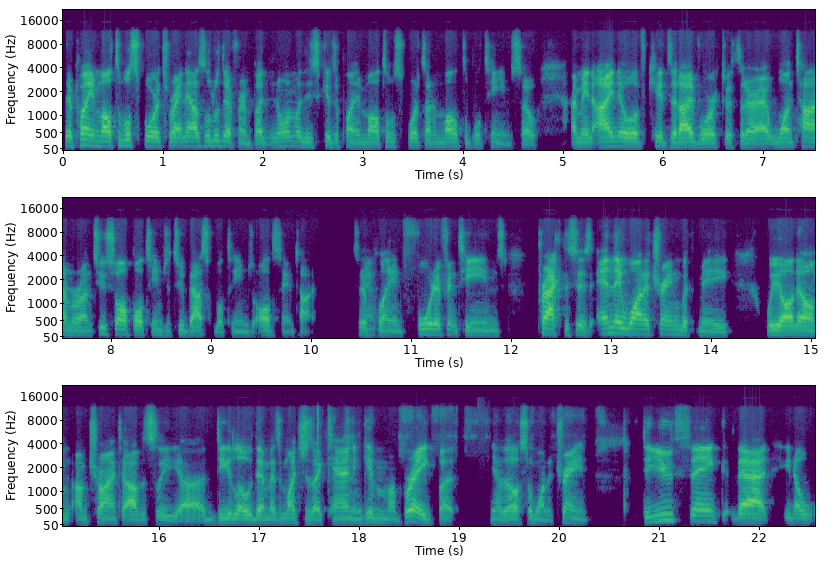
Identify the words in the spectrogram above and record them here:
they're playing multiple sports right now it's a little different but normally these kids are playing multiple sports on multiple teams so i mean i know of kids that i've worked with that are at one time are on two softball teams and two basketball teams all at the same time so they're yeah. playing four different teams practices and they want to train with me we all know i'm, I'm trying to obviously uh, deload them as much as i can and give them a break but you know they also want to train do you think that you know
